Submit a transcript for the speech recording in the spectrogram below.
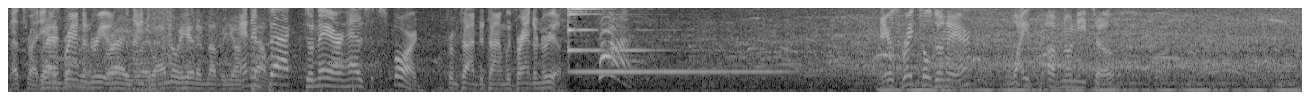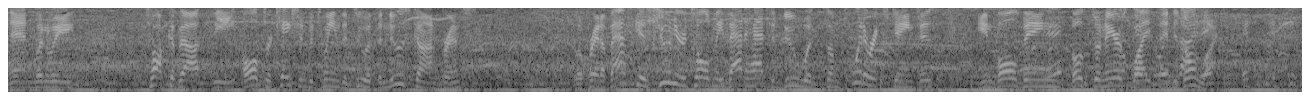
that's right. He has Brandon Rios. Right, in right. I know he had another young And in fact, Donaire has sparred from time to time with Brandon Rios. There's Rachel Donaire, wife of Nonito. And when we talk about the altercation between the two at the news conference, Wilfredo Vazquez Jr. told me that had to do with some Twitter exchanges involving both Donaire's wife and his own wife. It's, it's just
